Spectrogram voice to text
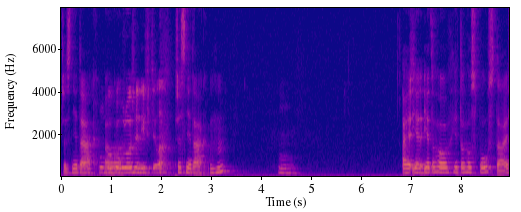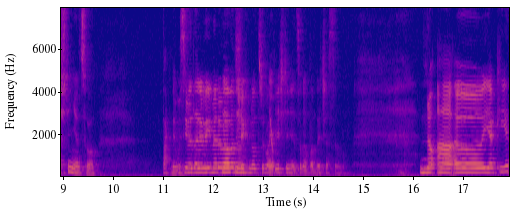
Přesně tak. Hluboko uh, uložený v těle. Přesně tak. Uh-huh. Hmm. A je, je, toho, je toho spousta, ještě něco. Tak nemusíme tady vyjmenovávat mm-hmm. všechno, třeba jo. ještě něco napadne časem. No a uh, jak je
